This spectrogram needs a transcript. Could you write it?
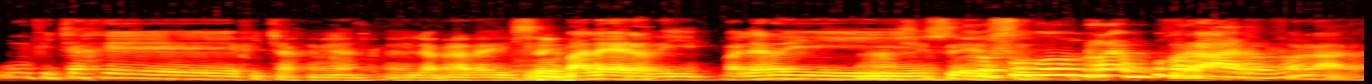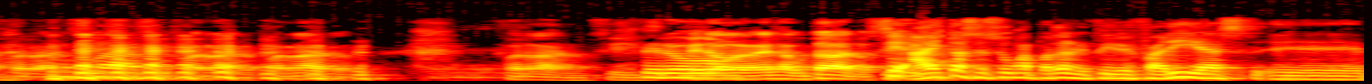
Un fichaje, fichaje, mira, en la palabra que Sí. Valerdi, Valerdi Ah, sí. su- Fue- un ra- un poco fue raro, ¿no? Fue raro, fue raro, Fue sí, raro. sí, fue raro, fue raro. Fue raro, sí. Pero- Pero, es Lautaro, sí. Sí, a esto se suma, perdón, el pibe Farías, eh,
